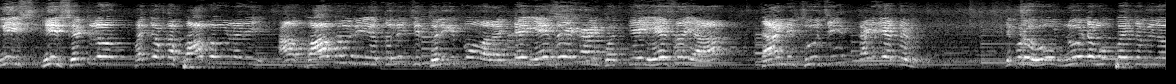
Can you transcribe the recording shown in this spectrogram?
నీ నీ చెట్టులో ప్రతి ఒక్క పాపం ఉన్నది. ఆ పాపం నీ యొక్క నుంచి తొలగిపోవాలంటే ఏసయ్య కాడికి వస్తే ఏసయ్య దాన్ని చూసి కడిచేస్తాడు ఇప్పుడు నూట ముప్పై తొమ్మిదో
